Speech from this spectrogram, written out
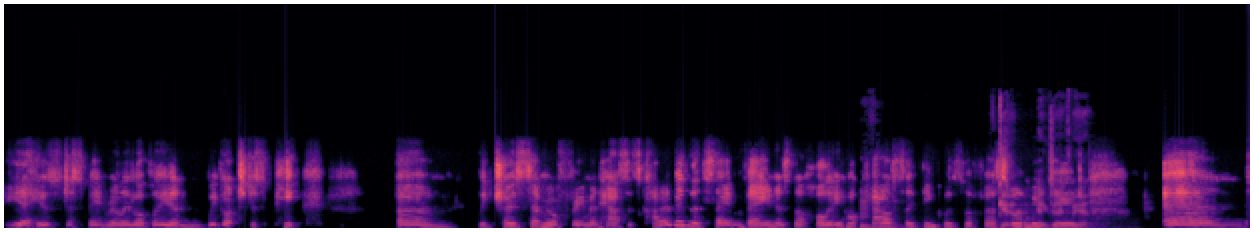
yeah, he's just been really lovely. And we got to just pick. Um, we chose Samuel Freeman House. It's kind of in the same vein as the Hollyhock mm-hmm. House. I think was the first Good. one we exactly, did. Yeah. And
